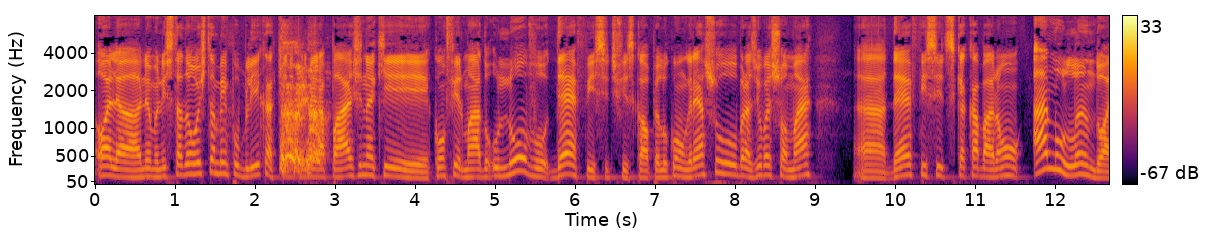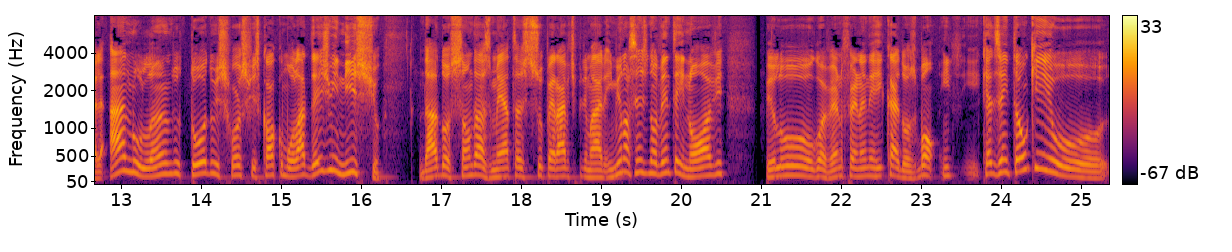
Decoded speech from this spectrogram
Olha, Neumann, o Estadão hoje também publica aqui na primeira página que, confirmado o novo déficit fiscal pelo Congresso, o Brasil vai somar uh, déficits que acabarão anulando, olha, anulando todo o esforço fiscal acumulado desde o início da adoção das metas de superávit primário. Em 1999, pelo governo Fernando Henrique Cardoso. Bom, quer dizer então que o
